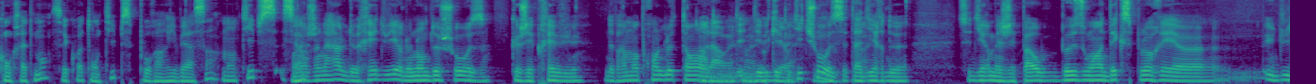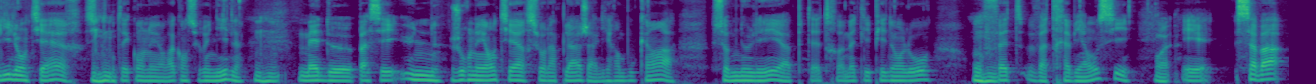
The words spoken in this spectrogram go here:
Concrètement C'est quoi ton tips pour arriver à ça? Mon tips, c'est Ouais. en général de réduire le nombre de choses que j'ai prévues, de vraiment prendre le temps Voilà, ouais, des, ouais, des- ok, des ouais. petites choses, Mhm, c'est-à-dire de se dire mais j'ai pas besoin d'explorer euh, une- l'île entière, si Mhm. compter qu'on est en vacances sur une île, Mhm. mais de passer une journée entière sur la plage à lire un bouquin, à somnoler, à peut-être mettre les pieds dans l'eau, en fait, va très bien aussi. Et ça va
